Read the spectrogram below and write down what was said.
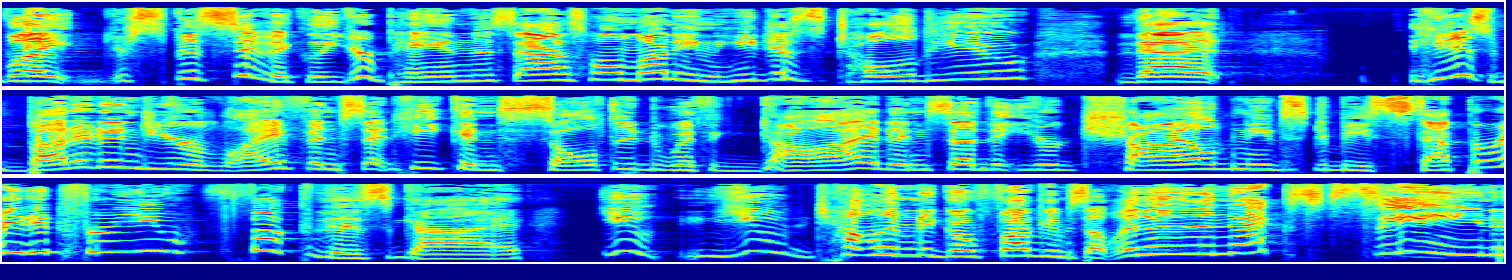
like you're specifically you're paying this asshole money and he just told you that he just butted into your life and said he consulted with god and said that your child needs to be separated from you fuck this guy you you tell him to go fuck himself and then the next scene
